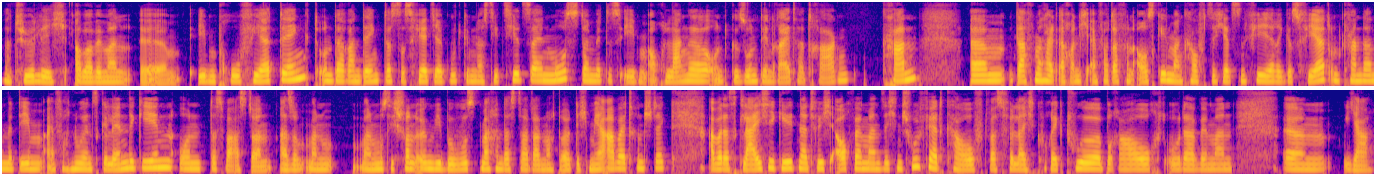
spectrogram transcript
Natürlich, aber wenn man ähm, eben pro Pferd denkt und daran denkt, dass das Pferd ja gut gymnastiziert sein muss, damit es eben auch lange und gesund den Reiter tragen kann, ähm, darf man halt auch nicht einfach davon ausgehen, man kauft sich jetzt ein vierjähriges Pferd und kann dann mit dem einfach nur ins Gelände gehen und das war's dann. Also man, man muss sich schon irgendwie bewusst machen, dass da dann noch deutlich mehr Arbeit drin steckt. Aber das Gleiche gilt natürlich auch, wenn man sich ein Schulpferd kauft, was vielleicht Korrektur braucht oder wenn man, ähm, ja,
